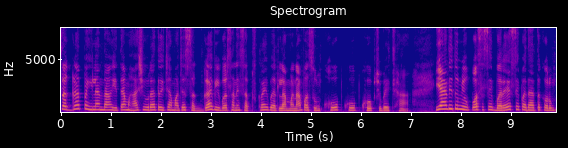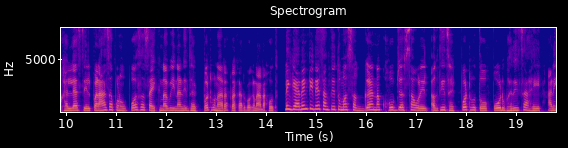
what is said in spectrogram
सगळ्यात पहिल्यांदा येत्या महाशिवरात्रीच्या माझ्या सगळ्या व्हिवर्स आणि सबस्क्रायबरला मनापासून खूप खूप खूप शुभेच्छा. याआधी तुम्ही उपवास असे बरेचसे पदार्थ करून खाल्ले असतील पण आज आपण उपवासाचा एक नवीन आणि झटपट होणारा प्रकार बघणार आहोत. आणि गॅरंटीने सांगते तुम्हा सगळ्यांना खूप जास्त आवडेल. अगदी झटपट होतो पोट भरीचा आहे आणि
